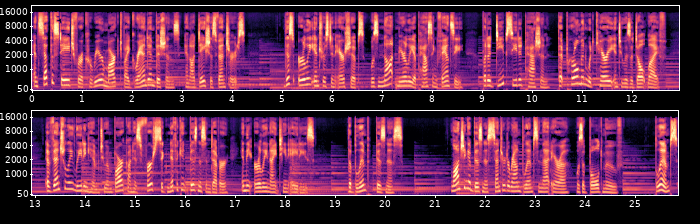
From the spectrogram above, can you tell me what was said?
and set the stage for a career marked by grand ambitions and audacious ventures. This early interest in airships was not merely a passing fancy, but a deep seated passion that Pearlman would carry into his adult life, eventually leading him to embark on his first significant business endeavor in the early 1980s the blimp business. Launching a business centered around blimps in that era was a bold move. Blimps,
